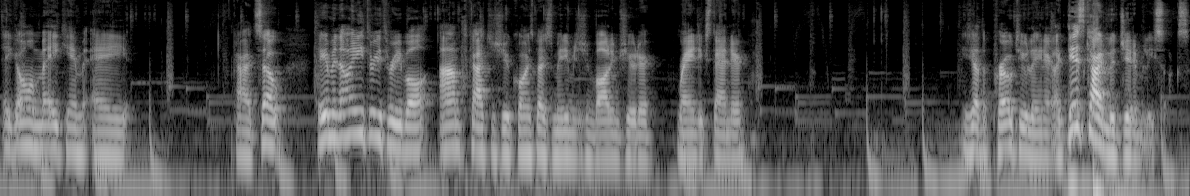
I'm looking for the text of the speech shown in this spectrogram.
They go and make him a card. So, they give a 93 3 ball, amped catch and shoot, coin special, medium position, volume shooter, range extender. He's got the Pro 2 laner. Like, this card legitimately sucks.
